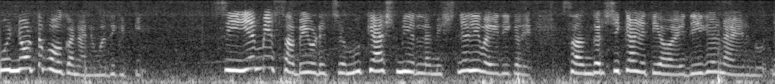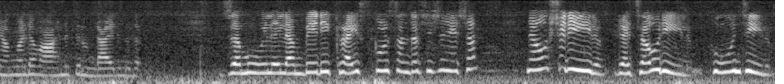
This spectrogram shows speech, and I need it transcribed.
മുന്നോട്ട് പോകാൻ അനുമതി കിട്ടി. സി എം എ സഭയുടെ ജമ്മു കാശ്മീരിലെ മിഷണറി വൈദികരെ സന്ദർശിക്കാനെത്തിയ വൈദികരനായിരുന്നു ഞങ്ങളുടെ വാഹനത്തിലുണ്ടായിരുന്നത്. ജമ്മുവിലെ ലംബേരി ക്രൈസ്റ്റ് സ്കൂൾ സന്ദർശിച്ച ശേഷം നൌഷരിയിലും രജൌരിയിലും പൂഞ്ചിയിലും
